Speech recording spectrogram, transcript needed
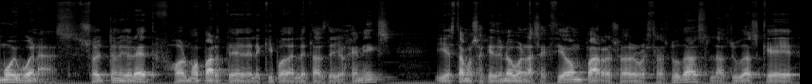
Muy buenas, soy Tony Doret, formo parte del equipo de atletas de Iogenics y estamos aquí de nuevo en la sección para resolver vuestras dudas, las dudas que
